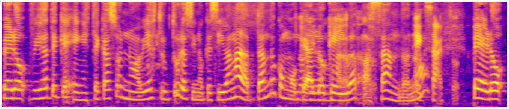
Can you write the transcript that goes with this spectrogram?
pero fíjate que en este caso no había estructura, sino que se iban adaptando como que a lo que iba pasando, ¿no? Exacto. Pero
